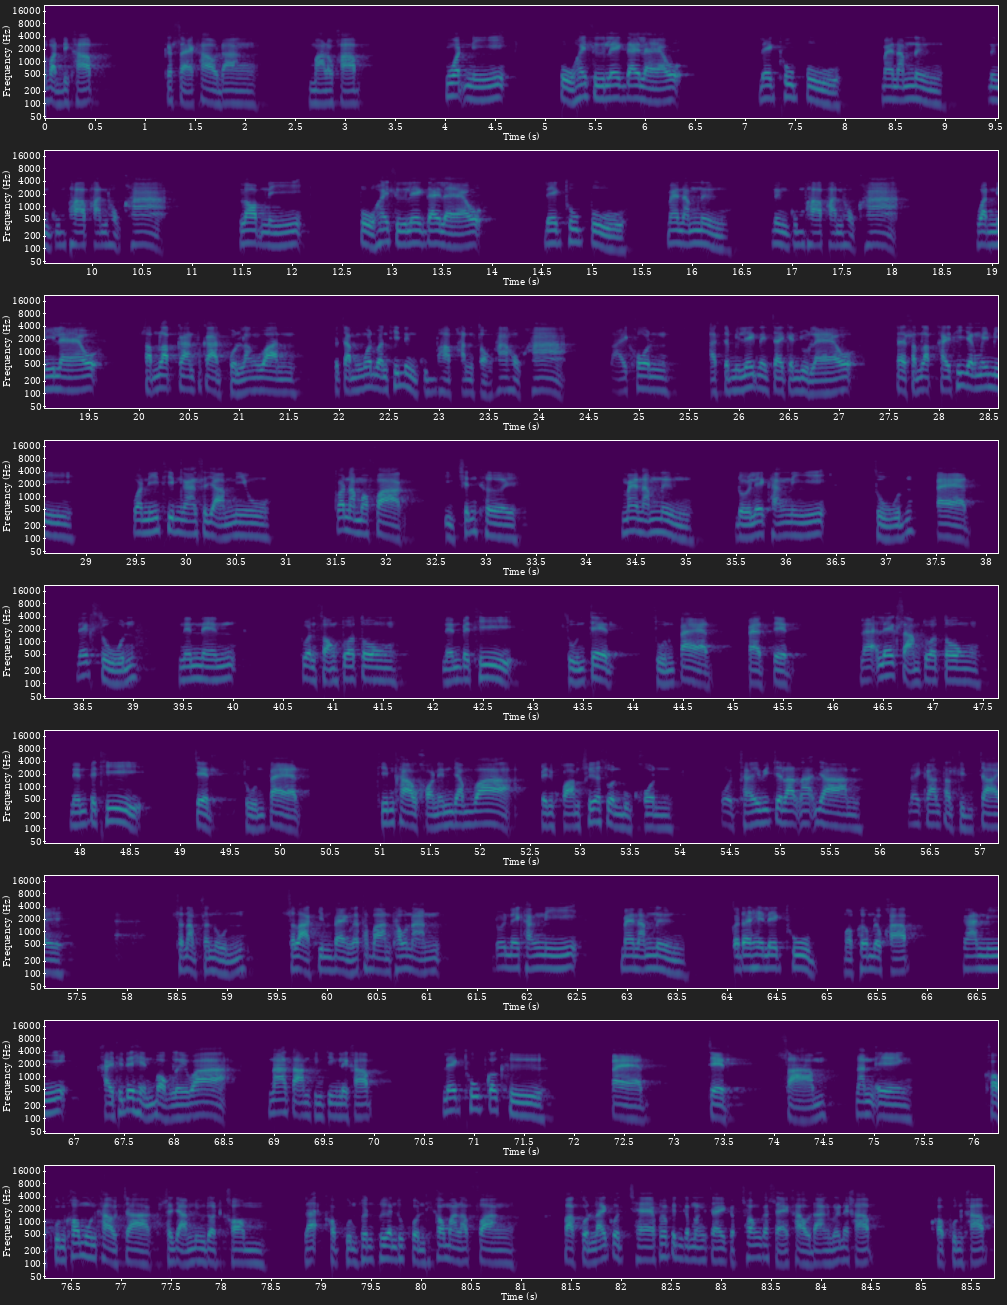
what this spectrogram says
สวัสดีครับ กระแสข่าวดังมาแล้วครับ งวดนี้ปู่ให้ซื้อเลขได้แล้ว เลขทูปปู่ แม่น้ำหนึ่งหนึ่งกุมภาพันธ์หกห้ารอบนี้ ปู่ให้ซื้อเลขได้แล้ว เลขทูปปู่ แม่น้ำหนึ่งหนึ่งกุมภาพันธ์หกห้าวันนี้แล้วสำหรับการประกาศผลรางวัล ประจำงวดวันที่หนึ่งกุมภาพันธ์สองห้าหกห้าหลายคนอาจจะมีเลขในใจกันอยู่แล้ว แต่สำหรับใครที่ยังไม่มี วันนี้ทีมงานสยามนิว ก็นำมาฝากอีกเช่นเคย แม่น้ำหนึ่ง โดยเลขครั้งนี้ 0 8 เลข 0 เน้นเน้นๆส่วน 2 ตัวตรง เน้นไปที่ 07 08 87 และเลข 3 ตัวตรง เน้นไปที่ 708 ทีมข่าวขอเน้นย้ำว่าเป็นความเชื่อส่วนบุคคล โปรดใช้วิจารณญาณในการตัดสินใจสนับสนุน สลากกินแบ่งรัฐบาลเท่านั้น โดยในครั้งนี้แม่น้ำหนึ่งก็ได้ให้เลขทูบมาเพิ่มแล้วครับ งานนี้ใครที่ได้เห็นบอกเลยว่า หน้าตามจริง ๆ เลยครับ เลขทูบก็คือ 8 7 3 นั่นเอง ขอบคุณข้อมูลข่าวจากสยามนิว .com และขอบคุณเพื่อนๆ ทุกคนที่เข้ามารับฟัง ฝากกดไลค์กดแชร์เพื่อเป็นกำลังใจกับช่องกระแสข่าวดังด้วยนะครับ ขอบคุณครับ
